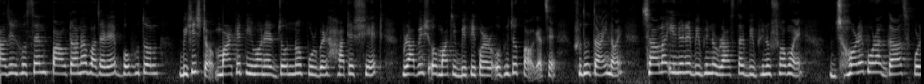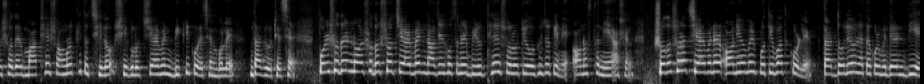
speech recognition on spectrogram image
নাজির হোসেন পাউটানা বাজারে বহুতল বিশিষ্ট মার্কেট নির্মাণের জন্য পূর্বের হাটের শেড, রাবিশ ও মাটি বিক্রি করার অভিযোগ পাওয়া গেছে। শুধু তাই নয় ছাওলা ইউনিয়নের বিভিন্ন রাস্তার বিভিন্ন সময়ে ঝড়ে পড়া গাছ পরিষদের মাঠে সংরক্ষিত ছিল, সেগুলো চেয়ারম্যান বিক্রি করেছেন বলে দাবি উঠেছে। পরিষদের নয় সদস্য চেয়ারম্যান নাজির হোসেনের বিরুদ্ধে ষোলোটি অভিযোগ এনে অনাস্থা নিয়ে আসেন। সদস্যরা চেয়ারম্যানের অনিয়মের প্রতিবাদ করলে তার দলীয় নেতাকর্মীদের দিয়ে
